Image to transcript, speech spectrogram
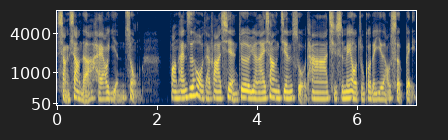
想象的还要严重。访谈之后，我才发现，就是原来像监所，它其实没有足够的医疗设备。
